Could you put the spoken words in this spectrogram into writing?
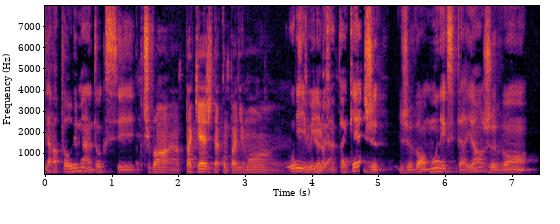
le rapport humain. Donc c'est. tu vends un package d'accompagnement. oui, oui, un package. Je, je, vends mon expérience, je vends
